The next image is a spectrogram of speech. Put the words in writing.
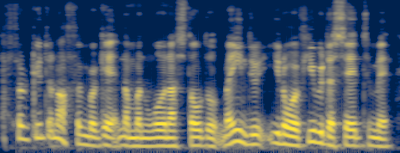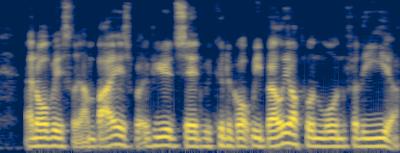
If they're good enough and we're getting them on loan, I still don't mind. You- know, if you would have said to me, and obviously I'm biased, but if you had said we could have got wee Billy up on loan for the year,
